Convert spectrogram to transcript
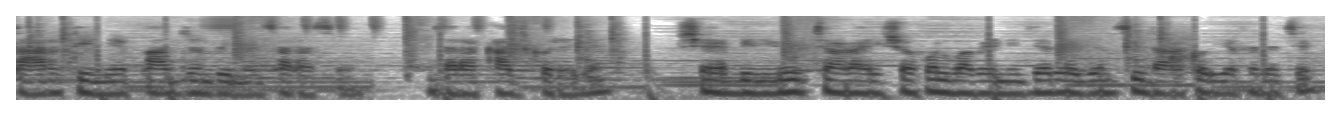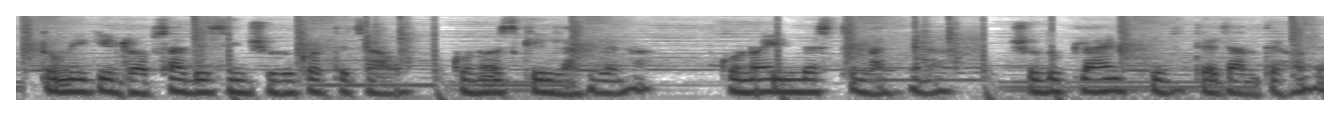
তার টিমে পাঁচজন ফ্রিল্যান্সার আছে, যারা কাজ করে যায় সে বিনিয়োগ ছাড়াই সফলভাবে নিজের এজেন্সি দাঁড় করিয়ে ফেলেছে। তুমি কি ড্রপ সার্ভিসিং শুরু করতে চাও? কোনো স্কিল লাগবে না। কোনো ইনভেস্ট লাগবে না। শুধু ক্লায়েন্ট খুঁজতে জানতে হবে।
